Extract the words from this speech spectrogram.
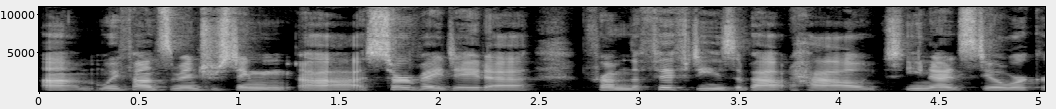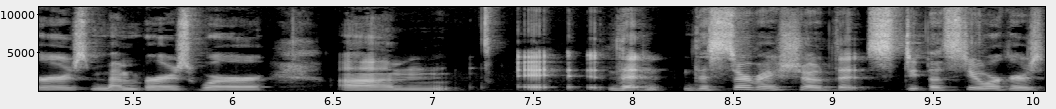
um, we found some interesting uh, survey data from the 50s about how united steelworkers members were um, it, that the survey showed that st- steelworkers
